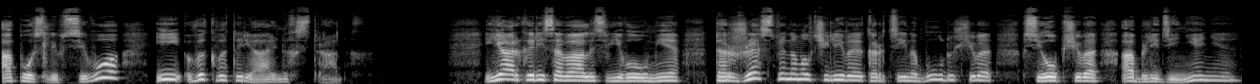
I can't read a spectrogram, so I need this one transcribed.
а после всего и в экваториальных странах. Ярко рисовалась в его уме торжественно-молчаливая картина будущего всеобщего обледенения,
